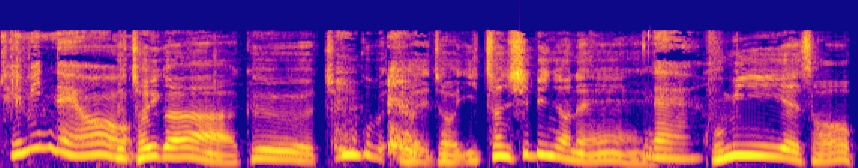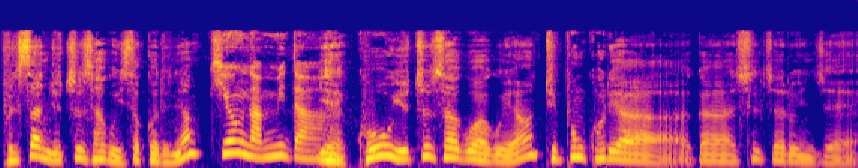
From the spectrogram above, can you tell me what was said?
재밌네요. 저희가 그 1900, 어, 저 2012년에 네. 구미에서 불산 유출 사고 있었거든요. 기억납니다. 예, 고 유출 사고하고요. 듀폰 코리아가 실제로 이제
